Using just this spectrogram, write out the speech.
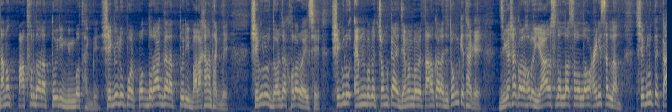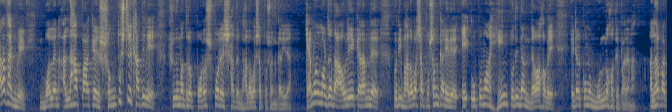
নামক পাথর দ্বারা তৈরি মিম্বর থাকবে, সেগুলোর উপর পদ্মরাগ দ্বারা তৈরি বালাখানা থাকবে, সেগুলোর দরজা খোলা রয়েছে, সেগুলো এমনভাবে চমকায় যেমনভাবে তারকারাজি চমকে থাকে। জিজ্ঞাসা করা হলো, ইয়া রসুল্লাহ সাল্লাহ আলি সাল্লাম সেগুলোতে কারা থাকবে? বলেন, আল্লাহ পাকের সন্তুষ্টির খাতিরে শুধুমাত্র পরস্পরের সাথে ভালোবাসা পোষণকারীরা। কেমন মর্যাদা আউলিয়ে ক্যারামদের প্রতি ভালোবাসা পোষণকারীদের এই উপমাহীন প্রতিদান দেওয়া হবে, এটার কোনো মূল্য হতে পারে না। আল্লাহ পাক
